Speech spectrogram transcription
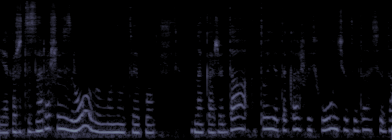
я кажу, ти зараз щось зробимо. Ну, типу, вона каже, да, а то я така щось хочу, туди-сюди.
